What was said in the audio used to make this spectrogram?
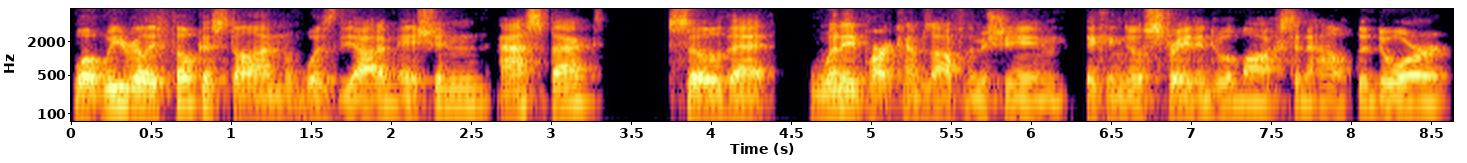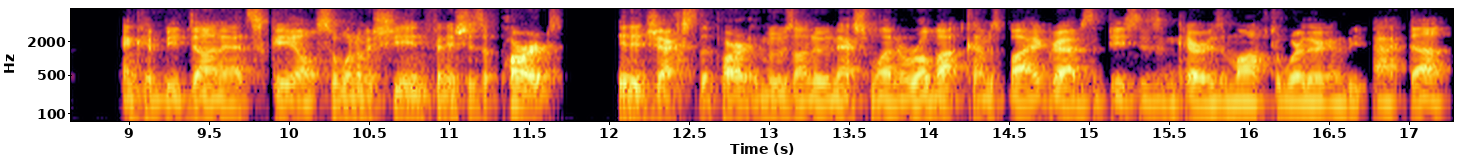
what we really focused on was the automation aspect so that when a part comes off the machine, it can go straight into a box and out the door and can be done at scale. So when a machine finishes a part, it ejects the part and moves on to the next one. A robot comes by, grabs the pieces, and carries them off to where they're going to be packed up.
